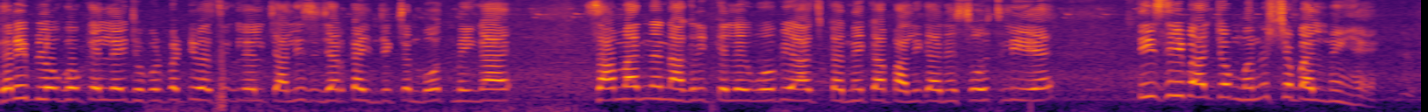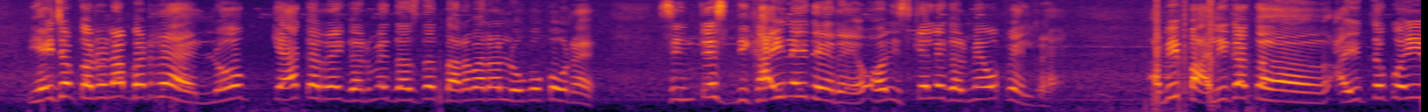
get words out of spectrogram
गरीब लोगों के लिए, झोपड़पट्टी वासी के लिए चालीस हज़ार का इंजेक्शन बहुत महँगा है। सामान्य नागरिक के लिए वो भी आज करने का पालिका ने सोच ली है। तीसरी बात, जो मनुष्य बल नहीं है ये जो कोरोना बढ़ रहा है, लोग क्या कर रहे हैं? घर में दस दस बारह बारह लोगों को हो रहा है। सिंटेस दिखाई नहीं दे रहे और इसके लिए घर में वो फैल रहा है। अभी पालिका आयुक्त तो कोई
